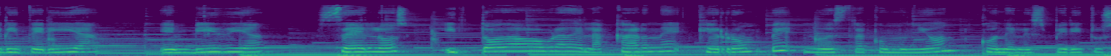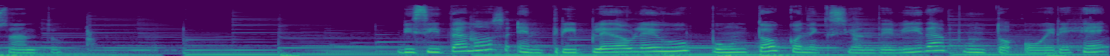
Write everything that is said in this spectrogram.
gritería, envidia, celos y toda obra de la carne que rompe nuestra comunión con el Espíritu Santo. Visítanos en www.conexiondevida.org.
